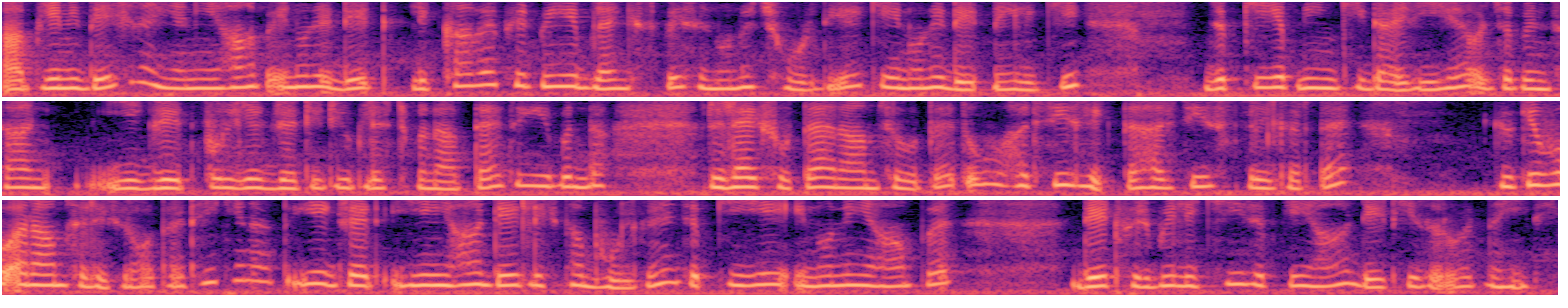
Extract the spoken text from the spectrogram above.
आप ये नहीं देख रहे हैं? यानी यहाँ पे इन्होंने डेट लिखा हुआ है, फिर भी ये ब्लैंक स्पेस इन्होंने छोड़ दिया है कि इन्होंने डेट नहीं लिखी। जबकि ये अपनी इनकी डायरी है और जब इंसान ये ग्रेटफुल या ग्रेटिट्यूड लिस्ट बनाता है तो ये बंदा रिलैक्स होता है, आराम से होता है तो वो हर चीज़ लिखता है, हर चीज़ फिल करता है, क्योंकि वो आराम से लिख रहा होता है, ठीक है ना? तो ये ग्रेट ये यहाँ डेट लिखना भूल गए, जबकि ये इन्होंने यहाँ पर डेट फिर भी लिखी, जबकि यहाँ डेट की ज़रूरत नहीं थी।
